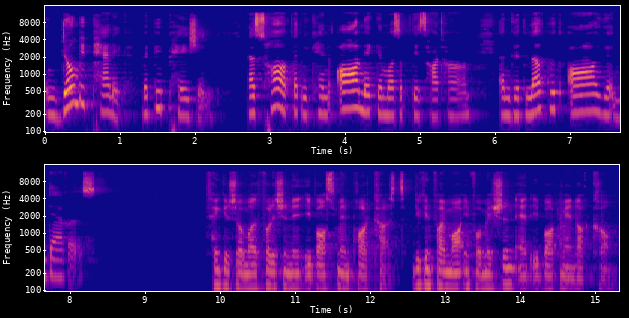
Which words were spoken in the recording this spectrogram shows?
And don't be panicked, but be patient. Let's hope that we can all make the most of this hard time and good luck with all your endeavors. Thank you so much for listening to eBossman podcast. You can find more information at eBossman.com.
